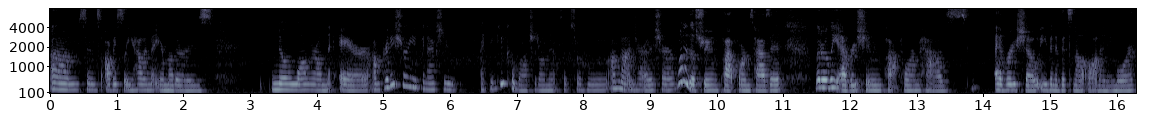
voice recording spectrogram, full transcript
um, since obviously How I Met Your Mother is no longer on the air. I'm pretty sure you can actually, I think you could watch it on Netflix or Hulu. I'm not entirely sure. One of those streaming platforms has it. Literally every streaming platform has every show, even if it's not on anymore.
